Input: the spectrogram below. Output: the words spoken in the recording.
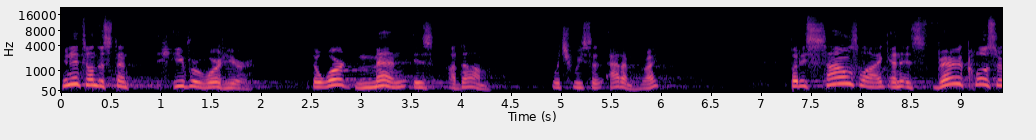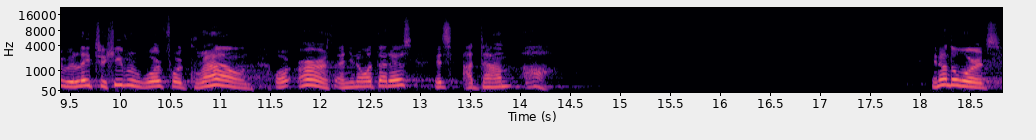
You need to understand Hebrew word here. The word men is Adam, which we said Adam, right? But it sounds like, and it's very closely related to Hebrew word for ground or earth. And you know what that is? It's Adam Ah. In other words,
